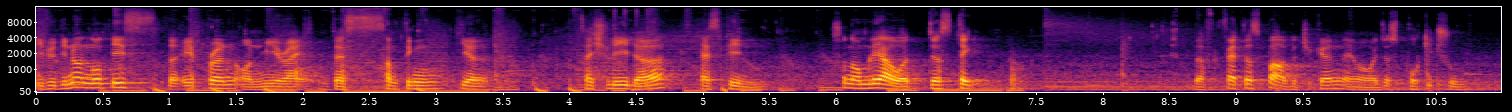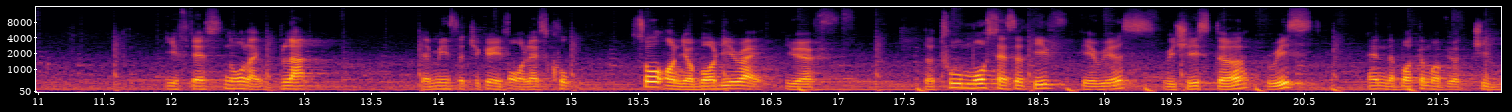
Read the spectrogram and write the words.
if you did not notice the apron on me, right, there's something here. It's actually the hairpin. So normally I would just take the fattest part of the chicken and I will just poke it through. If there's no like blood, that means the chicken is more or less cooked. So on your body, right, you have the two most sensitive areas, which is the wrist and the bottom of your chin.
